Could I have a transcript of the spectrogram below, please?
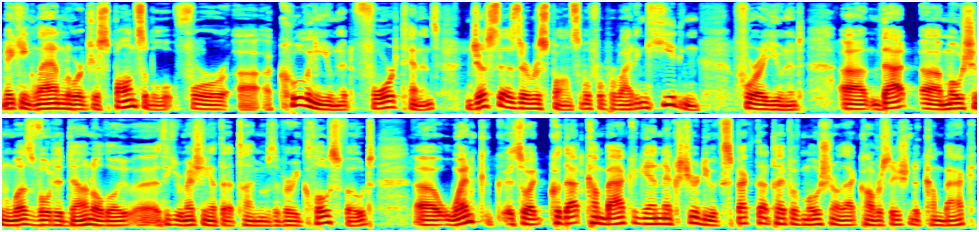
making landlords responsible for uh, a cooling unit for tenants, just as they're responsible for providing heating for a unit. Uh, that uh, motion was voted down, although uh, I think you were mentioning at that time it was a very close vote. Uh, when so I, could that come back again next year? Do you expect that type of motion or that conversation to come back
